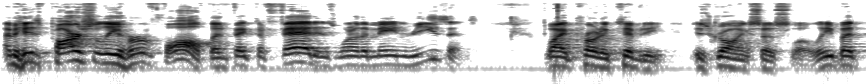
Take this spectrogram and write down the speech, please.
I mean, it's partially her fault. In fact, the Fed is one of the main reasons why productivity is growing so slowly. But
